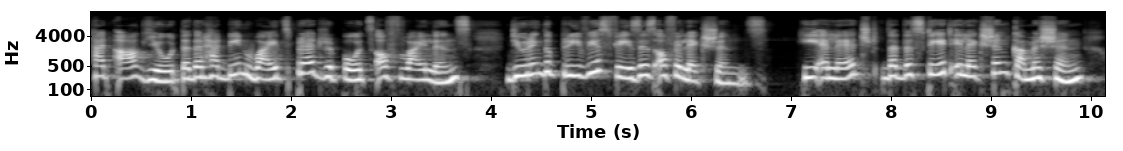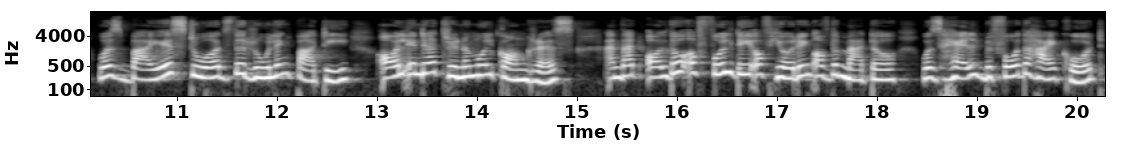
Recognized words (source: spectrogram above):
had argued that there had been widespread reports of violence during the previous phases of elections. He alleged that the State Election Commission was biased towards the ruling party, All India Trinamool Congress, and that although a full day of hearing of the matter was held before the High Court,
